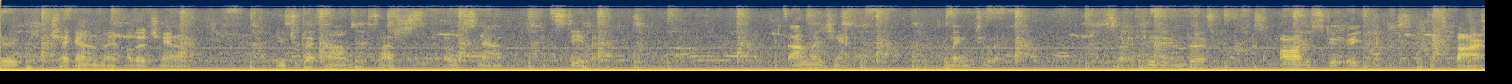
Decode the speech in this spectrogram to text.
Sure you check out my other channel. YouTube.com slash OSnap Stephen. It's on my channel. Link to it. So if you didn't do it, I'll just do it. It's fire.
